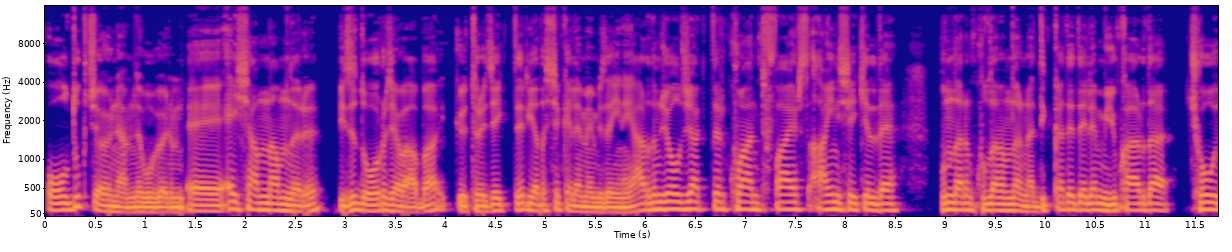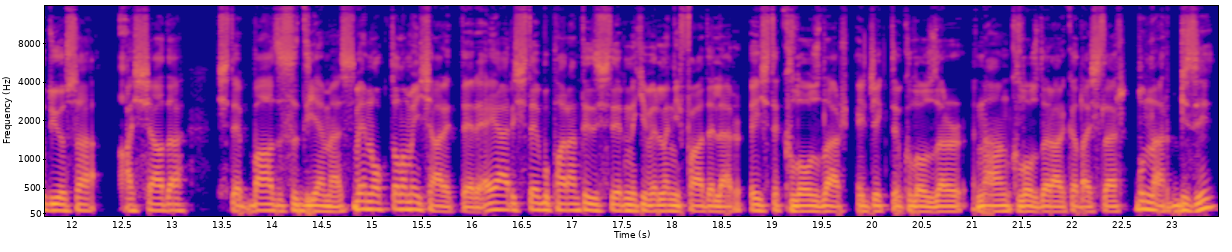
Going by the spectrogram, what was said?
oldukça önemli bu bölüm. Ee, eş anlamları bizi doğru cevaba götürecektir ya da şık elememize yine yardımcı olacaktır. Quantifiers aynı şekilde bunların kullanımlarına dikkat edelim. Yukarıda çoğu diyorsa aşağıda işte bazısı diyemez ve noktalama işaretleri. Eğer işte bu parantez işlerindeki verilen ifadeler ve işte clause'lar, adjective clause'lar, noun clause'lar arkadaşlar bunlar bizi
